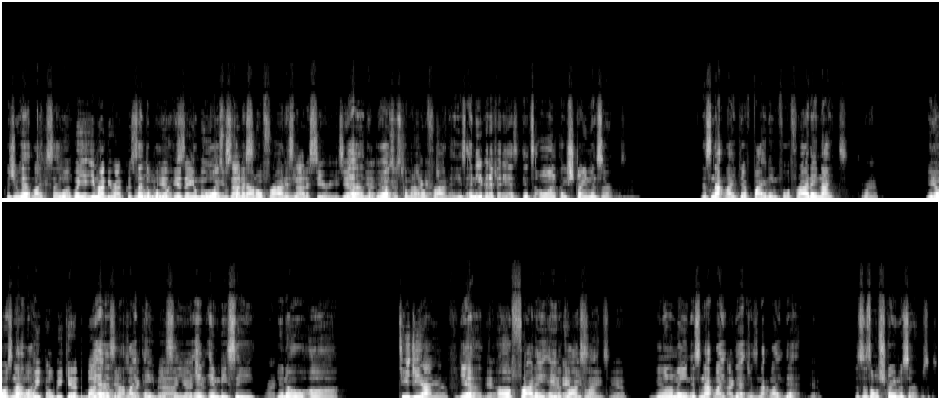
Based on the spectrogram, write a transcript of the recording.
because you had like say Well, well, you, you might be right because Say The Boys. is, a The movie. Boys was coming a- out on Friday. It's not a series. yeah, Yeah, the yeah, boys was you. coming out on you. Fridays, and even if it is, it's on a streaming service. It's not like they're fighting for Friday nights. Right. You Yeah, know, it's a- not a, like week, a weekend at the box. yeah, it's not like I- ABC and. NBC. Right. You know, uh, TGIF. yeah, Yeah. uh, Friday eight o'clock ABC, slots. Yeah, You know what I mean? It's not like that. It's not like that. yeah, This is on streaming services.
